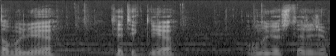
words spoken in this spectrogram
W tetikliyor. Onu göstereceğim.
